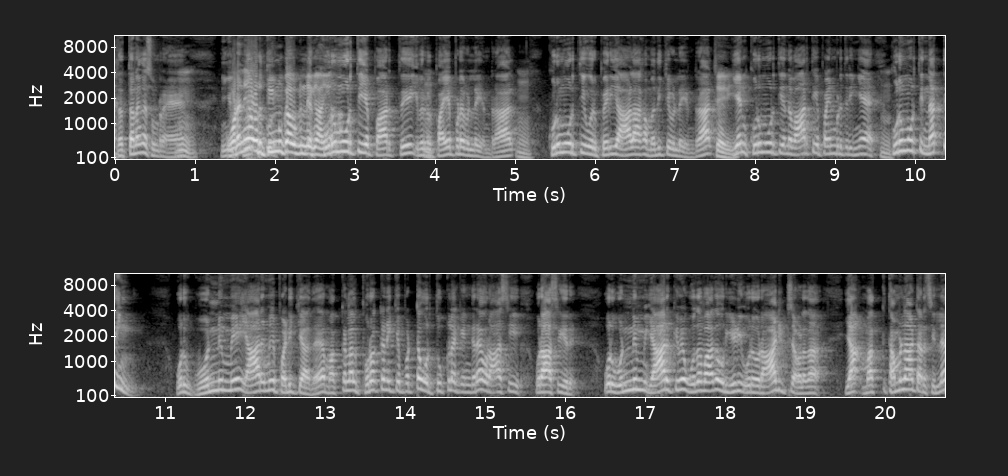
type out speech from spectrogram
அதைத்தானங்க சொல்றேன். உடனே ஒரு திமுகவுக்கு குருமூர்த்தியை பார்த்து இவர்கள் பயப்படவில்லை என்றால் குருமூர்த்தி ஒரு பெரிய ஆளாக மதிக்கவில்லை என்றால். ஏன் குருமூர்த்தி என்ற வார்த்தையை பயன்படுத்துறீங்க? குருமூர்த்தி நத்திங் ஒரு ஒண்ணுமே யாருமே படிக்காத மக்களால் புறக்கணிக்கப்பட்ட ஒரு துக்ளக் என்கிற ஒரு ஆசி ஒரு ஆசிரியர். ஒரு ஒண்ணும் யாருக்குமே உதவாத ஒரு எடி ஒரு ஒரு ஆடிட்டர் அவ்வளவுதான். மக் தமிழ்நாட்டு அரசியல்ல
